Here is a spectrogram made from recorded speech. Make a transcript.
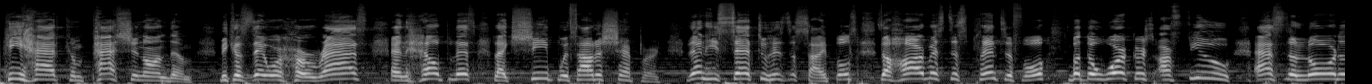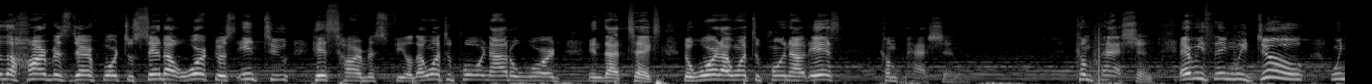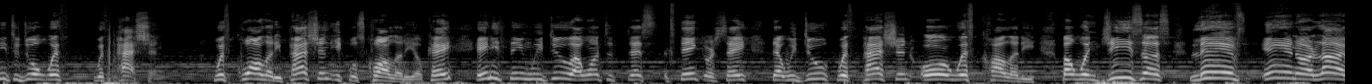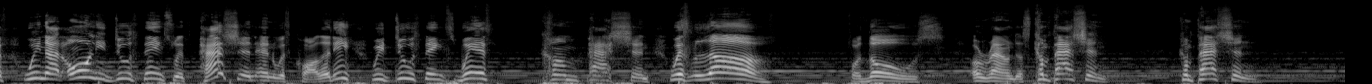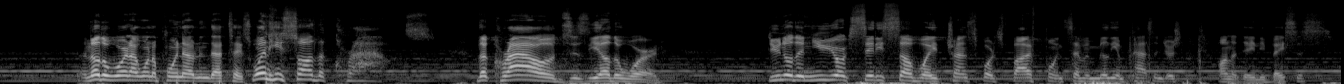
he had compassion on them because they were harassed and helpless like sheep without a shepherd. Then he said to his disciples, The harvest is plentiful, but the workers are few. Ask the Lord of the harvest, therefore, to send out workers into his harvest field. I want to point out a word in that text. The word I want to point out is compassion. Compassion. Everything we do, we need to do it with, with passion, with quality. Passion equals quality, okay? Anything we do, I want to just think or say that we do with passion or with quality. But when Jesus lives in our life, we not only do things with passion and with quality, we do things with compassion, with love for those around us. Compassion compassion. Another word I want to point out in that text when he saw the crowds, the crowds is the other word. Do you know the New York City subway transports 5.7 million passengers on a daily basis?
